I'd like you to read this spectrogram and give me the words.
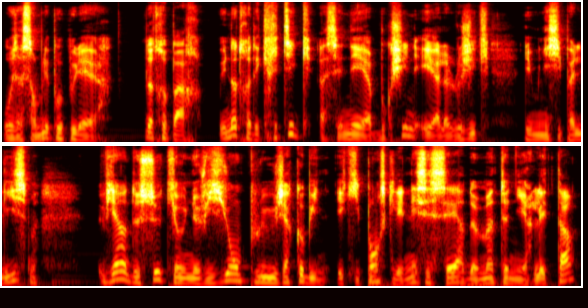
aux assemblées populaires. D'autre part, une autre des critiques assénées à Bookchin et à la logique du municipalisme vient de ceux qui ont une vision plus jacobine et qui pensent qu'il est nécessaire de maintenir l'État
